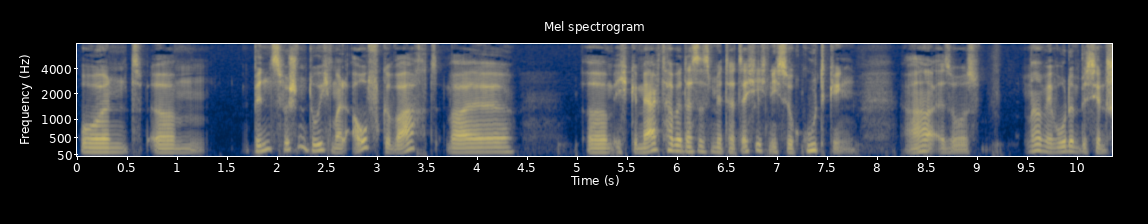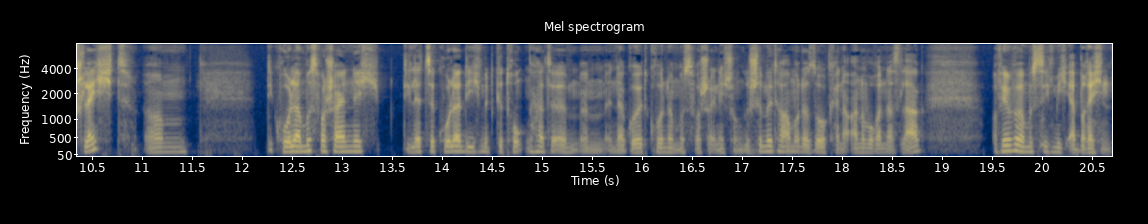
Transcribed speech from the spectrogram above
Und ähm, bin zwischendurch mal aufgewacht, weil ähm, ich gemerkt habe, dass es mir tatsächlich nicht so gut ging. Ja, also es ja, mir wurde ein bisschen schlecht. Ähm, die Cola muss wahrscheinlich, die letzte Cola, die ich mitgetrunken hatte im, im, in der Goldkrone, muss wahrscheinlich schon geschimmelt haben oder so. Keine Ahnung, woran das lag. Auf jeden Fall musste ich mich erbrechen.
